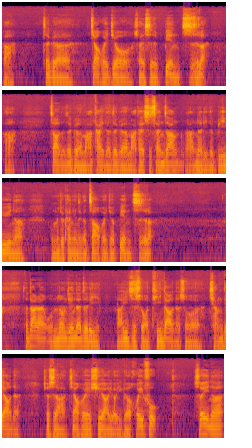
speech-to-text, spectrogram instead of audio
啊，这个。教会就算是变直了啊！照着这个马太的这个马太十三章啊那里的比喻呢，我们就看见这个教会就变直了。那当然，我们中间在这里啊一直所提到的、所强调的，就是啊教会需要有一个恢复。所以呢，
